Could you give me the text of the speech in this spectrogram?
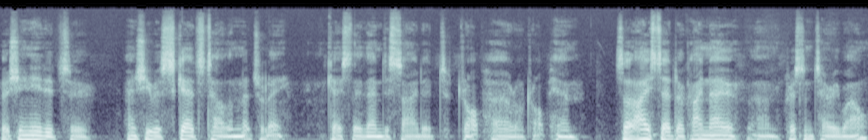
but she needed to, and she was scared to tell them literally, in case they then decided to drop her or drop him. So I said, look, I know um, Chris and Terry well.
